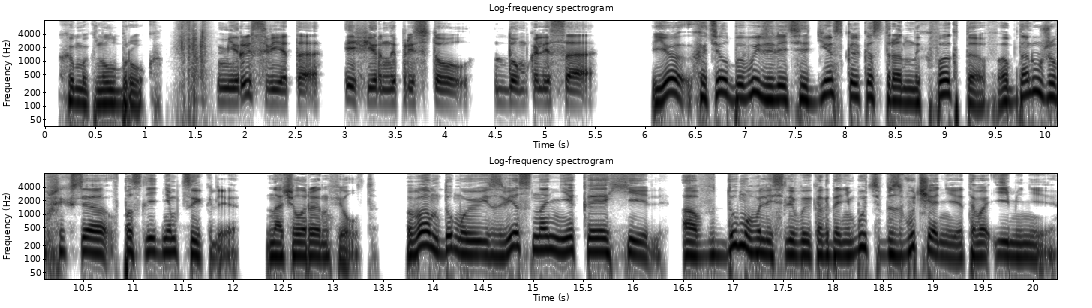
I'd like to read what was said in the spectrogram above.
— хмыкнул Брук. «Миры света, эфирный престол, дом колеса». «Я хотел бы выделить несколько странных фактов, обнаружившихся в последнем цикле», — начал Ренфилд. «Вам, думаю, известна некая Хель, а вдумывались ли вы когда-нибудь в звучание этого имени?»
